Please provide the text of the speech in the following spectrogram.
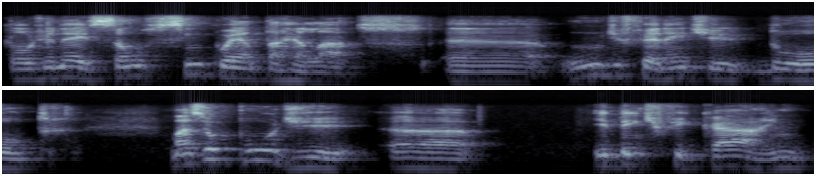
Claudinei, são 50 relatos, uh, um diferente do outro, mas eu pude identificar em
